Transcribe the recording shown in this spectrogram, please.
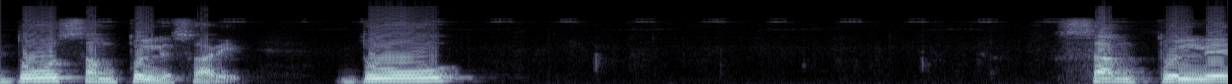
दो समतुल्य सॉरी दो समतुल्य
